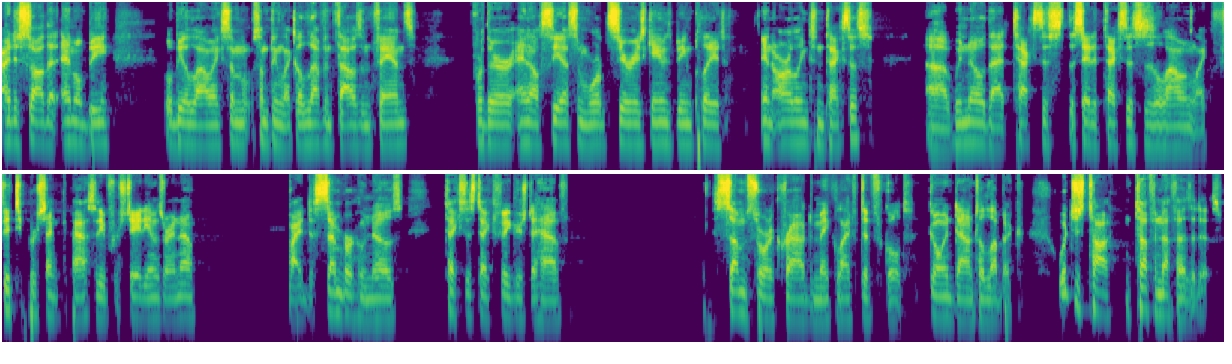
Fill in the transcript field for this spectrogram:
I just saw that MLB will be allowing some something like 11,000 fans for their NLCS and World Series games being played in Arlington, Texas. Uh, we know that Texas, the state of Texas, is allowing like 50% capacity for stadiums right now. By December, who knows? Texas Tech figures to have some sort of crowd to make life difficult going down to Lubbock, which is t- tough enough as it is.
